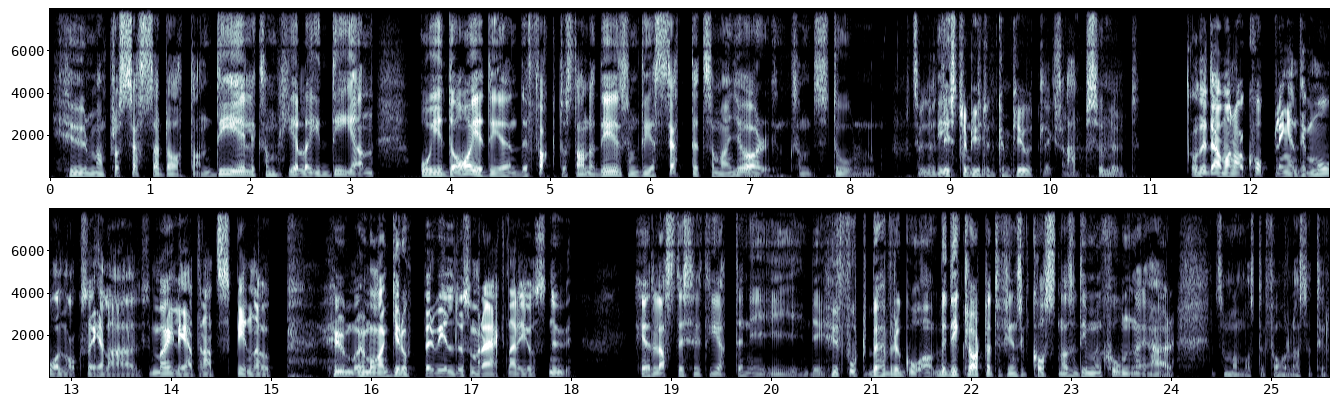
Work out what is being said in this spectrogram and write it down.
hur man processar datan. Det är liksom hela idén. Och idag är det de facto standard. Det är liksom det sättet som man gör liksom stor... Distributed compute. liksom. Absolut. Och det är där man har kopplingen till moln också, hela möjligheten att spinna upp. Hur, hur många grupper vill du som räknare just nu? elasticiteten i, i det, hur fort behöver det gå? Det är klart att det finns en kostnadsdimension här som man måste förhålla sig till.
